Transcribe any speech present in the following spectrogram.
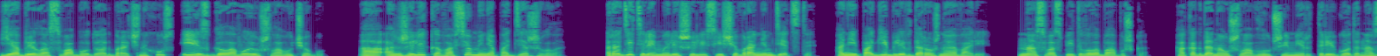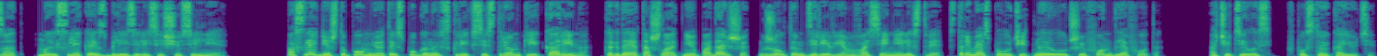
Я обрела свободу от брачных уз и с головой ушла в учебу. А Анжелика во всем меня поддерживала. Родителей мы лишились еще в раннем детстве. Они погибли в дорожной аварии. Нас воспитывала бабушка. А когда она ушла в лучший мир три года назад, мы с Ликой сблизились еще сильнее. Последнее, что помню, это испуганный вскрик сестренки Карина, когда я отошла от нее подальше к желтым деревьям в осенней листве, стремясь получить наилучший фон для фото. Очутилась в пустой каюте.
